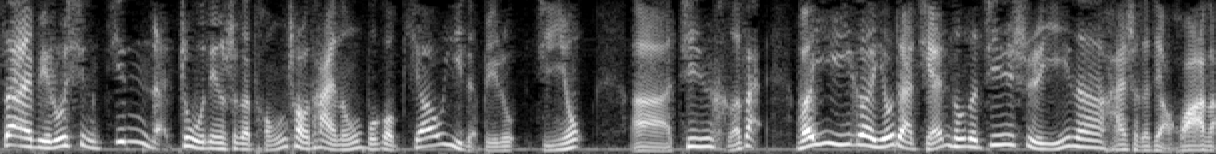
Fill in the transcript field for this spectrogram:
再比如姓金的，注定是个铜臭太浓、不够飘逸的，比如金庸。啊，金何在？唯一一个有点前途的金世仪呢，还是个叫花子。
